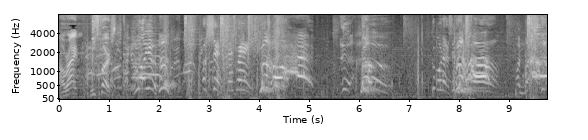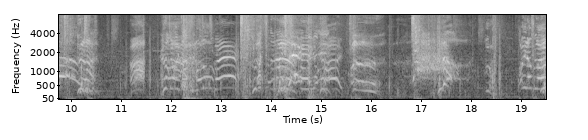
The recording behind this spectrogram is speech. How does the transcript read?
All right, who's first? Who are you? Oh shit, that's Ray! Come on out, see me now! I'm not... Ah! What's the name? Ôi đông lên!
